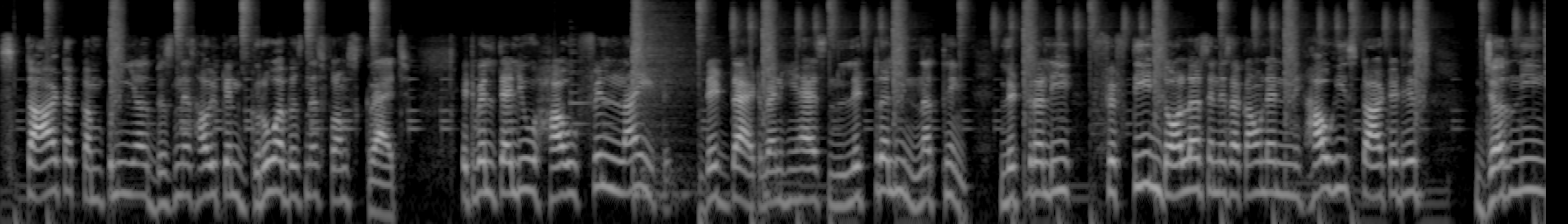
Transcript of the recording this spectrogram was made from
start a company or business, how you can grow a business from scratch. It will tell you how Phil Knight did that when he has literally nothing, literally $15 in his account, and how he started his journey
